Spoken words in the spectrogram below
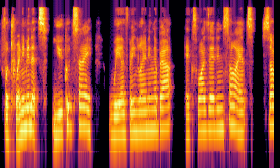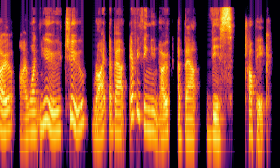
for 20 minutes, you could say, we have been learning about XYZ in science. So I want you to write about everything you know about this topic.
